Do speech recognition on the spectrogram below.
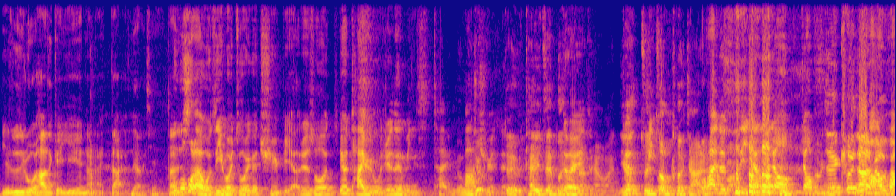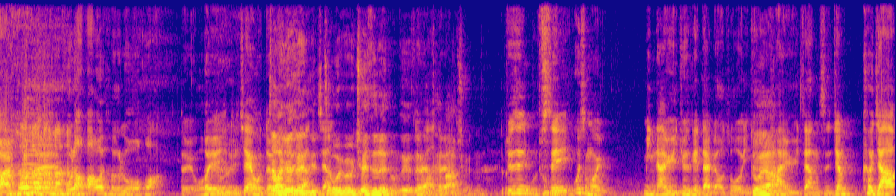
也就是如果他是给爷爷奶奶带，了解。但不过后来我自己会做一个区别啊，就是说，因为台语，我觉得这个名字太霸权了。对台语真的不能代表台湾，你要尊重客家人。我后来就自己讲说叫叫 我们今天客家人没有法，对，古老话会河洛话。对，我会对现在我对我就是都这样讲，我我确实认同这个，真的对啊太霸权了。就是谁为什么闽南语就是可以代表做一个台语这样子，这样客家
